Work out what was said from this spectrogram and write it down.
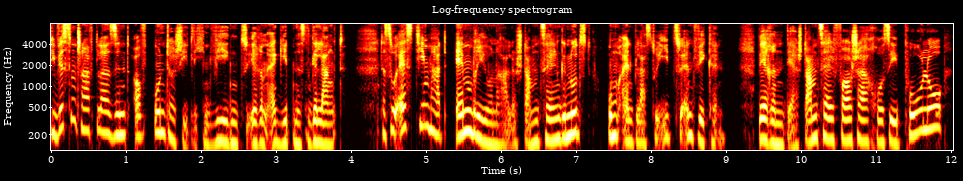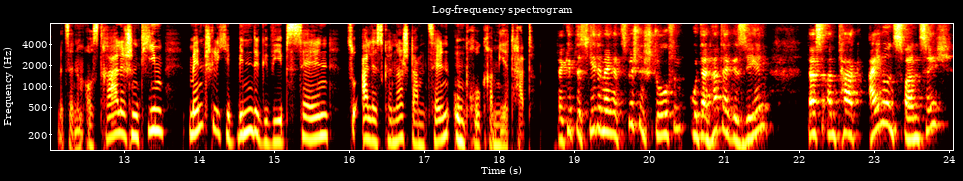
Die Wissenschaftler sind auf unterschiedlichen Wegen zu ihren Ergebnissen gelangt. Das US-Team hat embryonale Stammzellen genutzt, um ein Blastoid zu entwickeln, während der Stammzellforscher José Polo mit seinem australischen Team menschliche Bindegewebszellen zu Alleskönner Stammzellen umprogrammiert hat. Da gibt es jede Menge Zwischenstufen und dann hat er gesehen, dass an Tag 21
